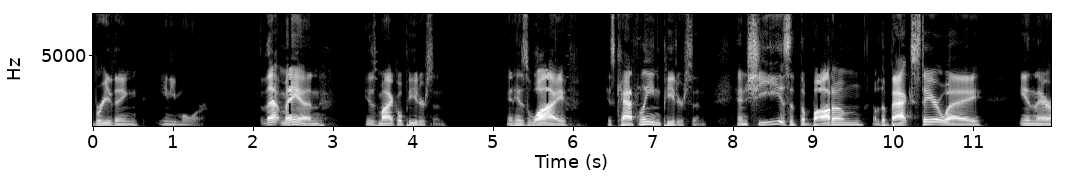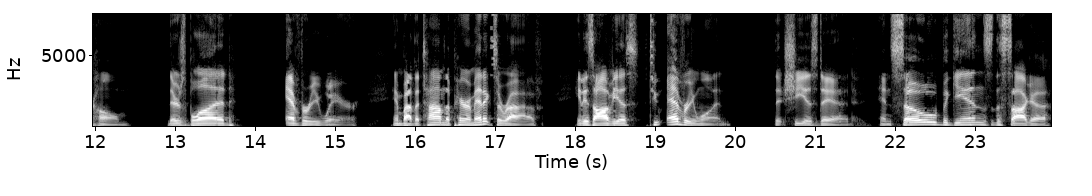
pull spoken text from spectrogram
breathing anymore. That man is Michael Peterson, and his wife is Kathleen Peterson, and she is at the bottom of the back stairway in their home. There's blood everywhere, and by the time the paramedics arrive, it is obvious to everyone that she is dead. And so begins the saga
